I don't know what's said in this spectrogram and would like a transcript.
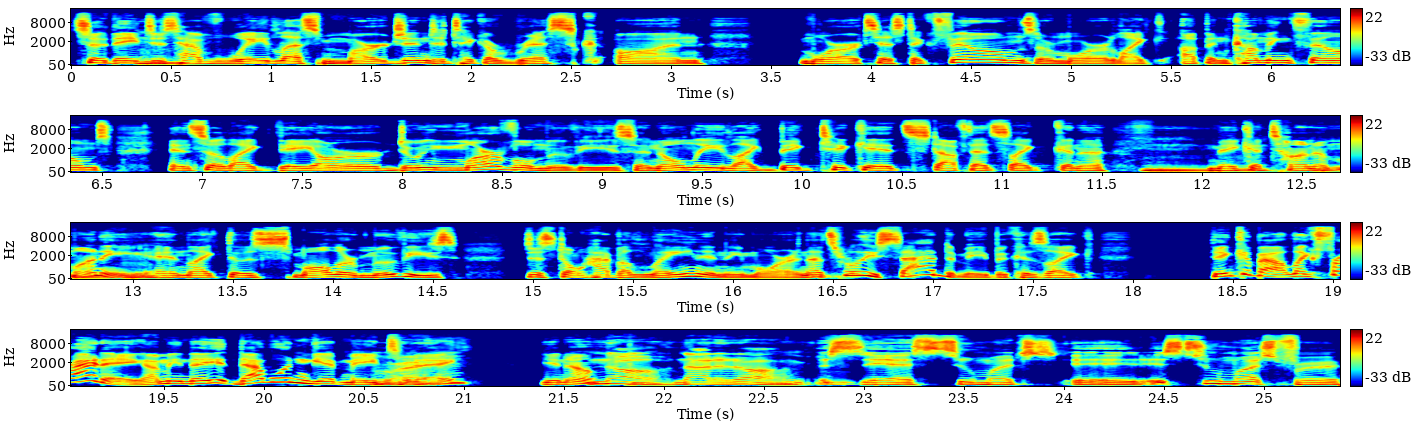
so they just hmm. have way less margin to take a risk on more artistic films or more like up and coming films. And so like they are doing Marvel movies and only like big ticket stuff that's like gonna mm-hmm. make a ton of money. Mm-hmm. And like those smaller movies just don't have a lane anymore. And that's really sad to me because like think about like Friday. I mean they that wouldn't get made Right. today. You know? No, not at all. It's, yeah, it's too much. It, it's too much for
